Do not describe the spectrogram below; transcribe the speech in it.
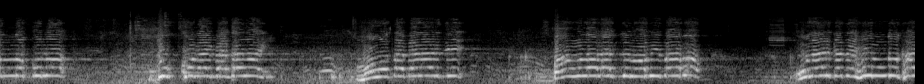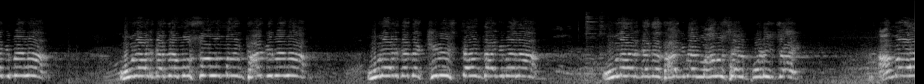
অন্য কোনো দুঃখ নাই ব্যথা নয়। মমতা ব্যানার্জি বাংলার একজন অভিভাবক। উনার কাছে হিন্দু থাকবে না, উনার কাছে মুসলমান থাকবে না, উনার কাছে খ্রিস্টান থাকবে না, উনার কাছে থাকবে মানুষের পরিচয়। আমরা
